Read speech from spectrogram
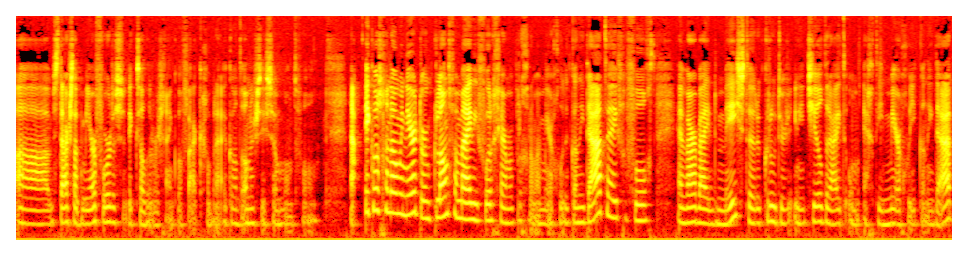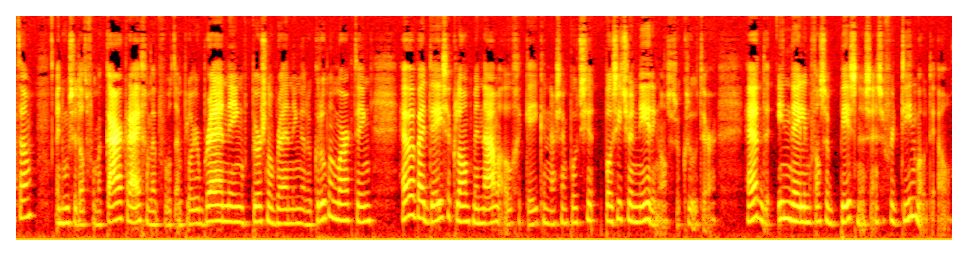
Uh, daar staat meer voor, dus ik zal het waarschijnlijk wel vaker gebruiken, want anders is zo'n mond vol. Nou, ik was genomineerd door een klant van mij die vorig jaar mijn programma Meer Goede Kandidaten heeft gevolgd. En waarbij de meeste recruiters initieel draait om echt die meer goede kandidaten. En hoe ze dat voor elkaar krijgen met bijvoorbeeld employer branding of personal branding en recruitment marketing. Hebben bij deze klant met name ook gekeken naar zijn positionering als recruiter de indeling van zijn business en zijn verdienmodel.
